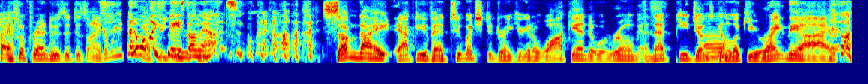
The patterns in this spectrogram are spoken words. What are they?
I have a friend who's a designer. Well, you don't I don't want my face on them. that. Oh my god! Some night after you've had too much to drink, you're going to walk into a room, and that P jug is uh, going to look you right in the eye, oh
